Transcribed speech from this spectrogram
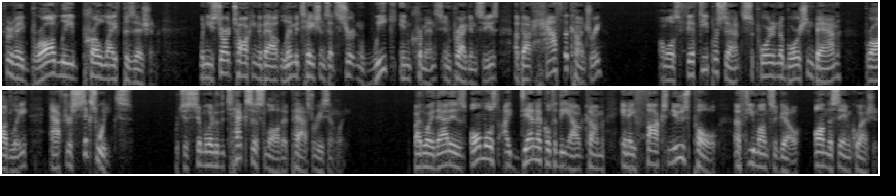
Sort of a broadly pro life position. When you start talking about limitations at certain week increments in pregnancies, about half the country, almost 50%, support an abortion ban broadly after six weeks, which is similar to the Texas law that passed recently. By the way, that is almost identical to the outcome in a Fox News poll a few months ago on the same question.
